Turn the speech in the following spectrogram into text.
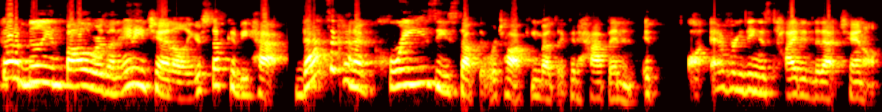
Got a million followers on any channel, your stuff could be hacked. That's the kind of crazy stuff that we're talking about that could happen if everything is tied into that channel.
